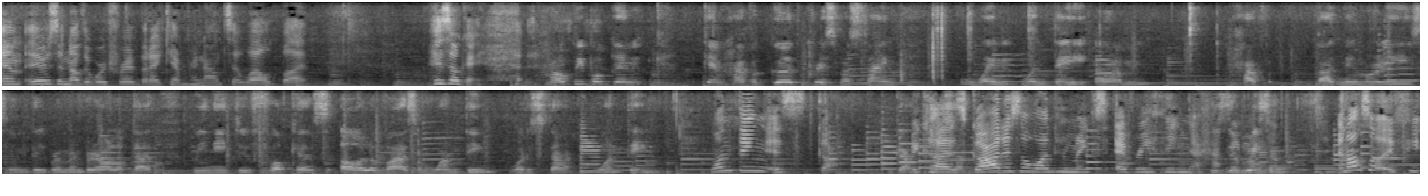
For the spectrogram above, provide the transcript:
Um, there's another word for it, but I can't pronounce it well. But it's okay. How people can can have a good Christmas time when when they um, have bad memories and they remember all of that. We need to focus all of us on one thing. What is that one thing? One thing is God. God because exactly. God is the one who makes everything a happy He's the moment. reason. And also, if he,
